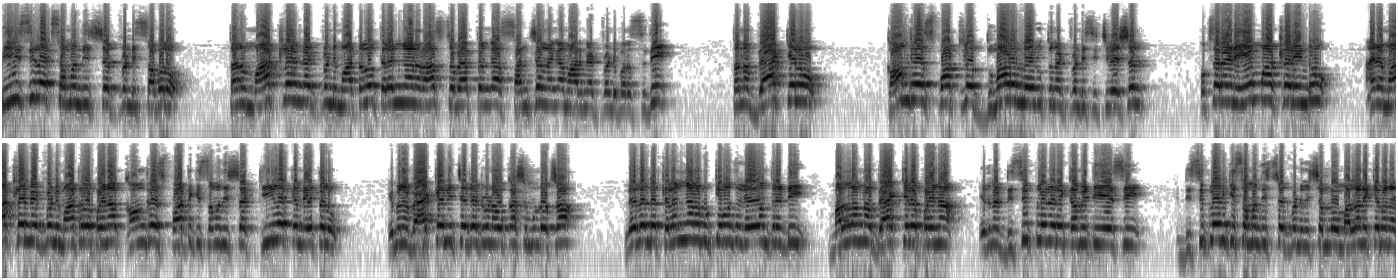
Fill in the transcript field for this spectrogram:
బీసీలకు సంబంధించినటువంటి సభలో తను మాట్లాడినటువంటి మాటలు తెలంగాణ రాష్ట్ర వ్యాప్తంగా సంచలనంగా మారినటువంటి పరిస్థితి. తన వ్యాఖ్యలు కాంగ్రెస్ పార్టీలో దుమారం రేగుతున్నటువంటి సిచ్యువేషన్ ఒకసారి ఆయన ఏం మాట్లాడిండు? ఆయన మాట్లాడినటువంటి మాటలపైన కాంగ్రెస్ పార్టీకి సంబంధించిన కీలక నేతలు ఏమైనా వ్యాఖ్యానించేటటువంటి అవకాశం ఉండొచ్చా? లేదంటే తెలంగాణ ముఖ్యమంత్రి రేవంత్ రెడ్డి మల్లన్న వ్యాఖ్యల పైన ఏదైనా డిసిప్లినరీ కమిటీ వేసి డిసిప్లిన్కి సంబంధించినటువంటి విషయంలో మల్లన్నకి ఏమైనా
